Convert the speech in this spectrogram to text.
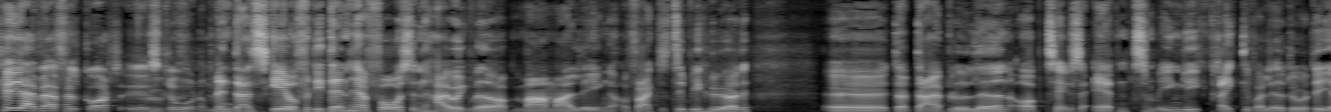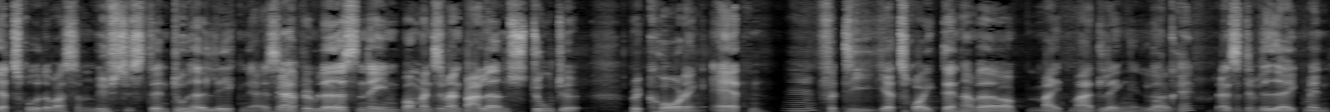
kan jeg i hvert fald godt øh, skrive under på. Men der sker jo, fordi den her forestilling har jo ikke været op meget, meget længe, og faktisk det vi hørte, øh, der, der er blevet lavet en optagelse af den, som egentlig ikke rigtig var lavet. Det var det, jeg troede, der var så mystisk, den du havde liggende. Altså, Ja. der blev lavet sådan en, hvor man simpelthen bare lavede en studie-recording af den. Mm. Fordi jeg tror ikke, den har været op meget, meget længe. Eller, Okay. Altså, det ved jeg ikke, men...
